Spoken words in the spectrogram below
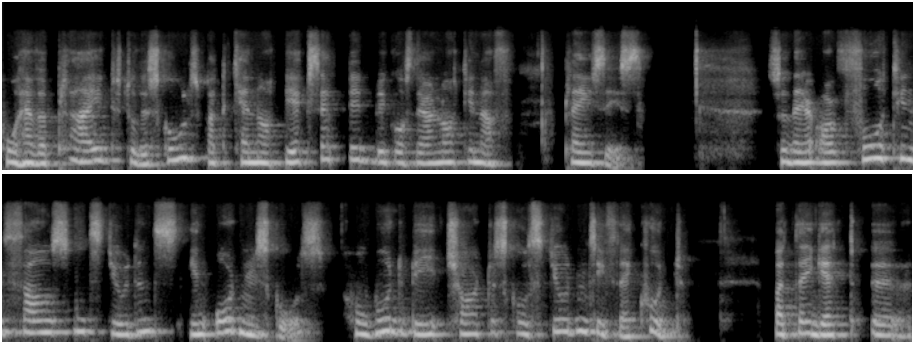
who have applied to the schools but cannot be accepted because there are not enough places. So there are 14,000 students in ordinary schools who would be charter school students if they could, but they get uh,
